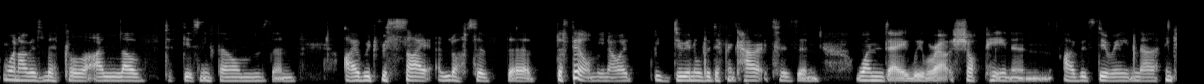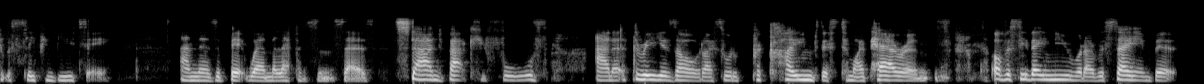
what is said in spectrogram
When I was little, I loved Disney films and I would recite a lot of the the film. You know, I'd be doing all the different characters. And one day we were out shopping and I was doing, uh, I think it was Sleeping Beauty. And there's a bit where Maleficent says, Stand back, you fools. And at three years old, I sort of proclaimed this to my parents. Obviously, they knew what I was saying, but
